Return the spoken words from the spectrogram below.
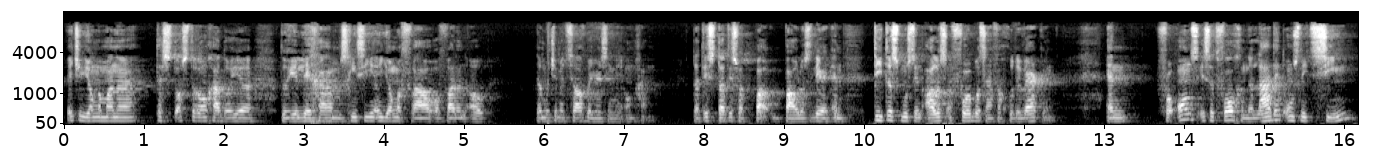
weet je, jonge mannen, testosteron gaat door je, door je lichaam. Misschien zie je een jonge vrouw of wat dan ook. Daar moet je met zelfbeheersing mee omgaan. Dat is, dat is wat Paulus leert. En Titus moest in alles een voorbeeld zijn van goede werken. En voor ons is het volgende. Laat dit ons niet zien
